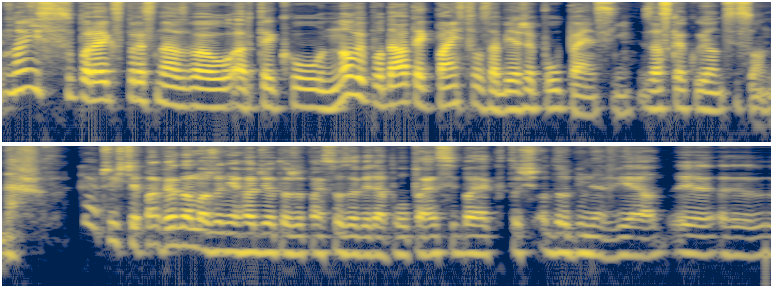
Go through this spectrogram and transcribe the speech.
powiedzieć. no i Super Express nazwał artykuł Nowy podatek państwo zabierze pół pensji. Zaskakujący sondaż. No, oczywiście wiadomo, że nie chodzi o to, że państwo zabiera pół pensji, bo jak ktoś odrobinę wie, y, y,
